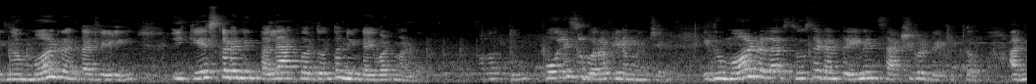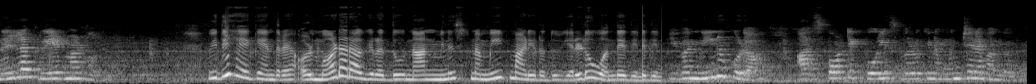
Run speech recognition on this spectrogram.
ಇದನ್ನ ಮರ್ಡರ್ ಅಂತ ಹೇಳಿ, ಈ ಕೇಸ್ ಕಡೆ ನೀನು ತಲೆ ಹಾಕ್ಬಾರ್ದು ಅಂತ ನೀನು ಡೈವರ್ಟ್ ಮಾಡಿದೆ. ಅವತ್ತು ಪೊಲೀಸರು ಬರೋಕ್ಕಿಂತ ಮುಂಚೆ ಇದು ಮರ್ಡ್ ಅಲ್ಲ ಸೂಸೈಡ್ ಅಂತ ಏನೇನು ಸಾಕ್ಷಿಗಳು ಬೇಕಿತ್ತು ಅದನ್ನೆಲ್ಲ ಕ್ರಿಯೇಟ್ ಮಾಡಿ ಹೋದ್ರು ವಿಧಿ ಹೇಗೆ ಅಂದ್ರೆ ಅವಳು ಮರ್ಡರ್ ಆಗಿರೋದು ನಾನು ಮಿನಿಸ್ಟ್ರನ್ನ ಮೀಟ್ ಮಾಡಿರೋದು ಎರಡೂ ಒಂದೇ ದಿನ. ದಿನ ಇವನ್ ನೀನು ಕೂಡ ಆ ಸ್ಪಾಟಿಗೆ ಪೊಲೀಸ್ ಬರೋಕಿನ ಮುಂಚೆನೇ ಬಂದವ್ರೆ.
